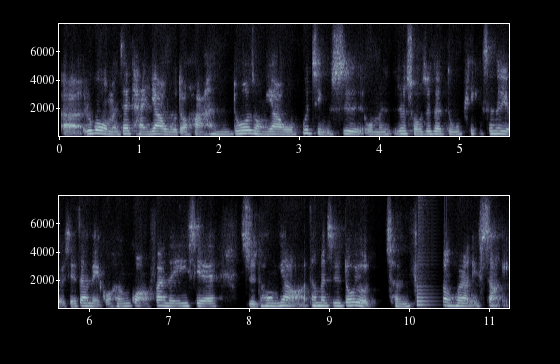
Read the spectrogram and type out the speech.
呃，如果我们在谈药物的话，很多种药物不仅是我们熟知的毒品，甚至有些在美国很广泛的一些止痛药啊，它们其实都有成分会让你上瘾。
